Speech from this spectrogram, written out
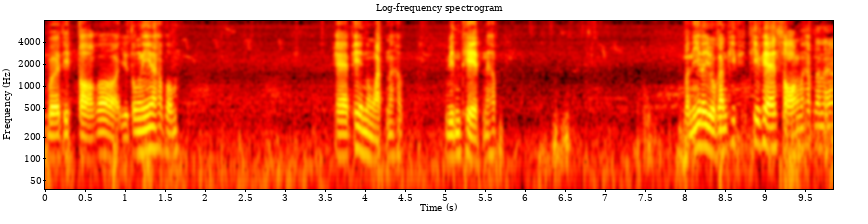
เบอร์ติดต่อก็อยู่ตรงนี้นะครับผม แพรเพ่หนวดนะครับ วินเทจนะครับ วันนี้เราอยู่กันที่ที่แพรสองนะครับนะนะ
